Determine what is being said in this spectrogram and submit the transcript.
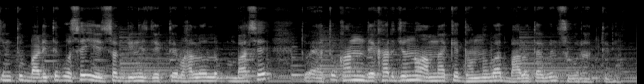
কিন্তু বাড়িতে বসেই এইসব জিনিস দেখতে ভালোবাসে। তো এতক্ষণ দেখার জন্য আপনাকে ধন্যবাদ। ভালো থাকবেন, শুভরাত্রি।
